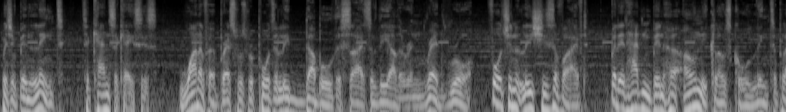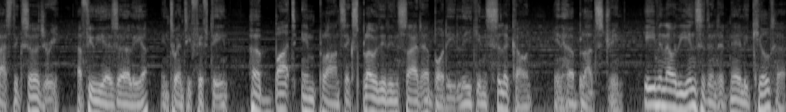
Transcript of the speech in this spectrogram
which have been linked to cancer cases. One of her breasts was reportedly double the size of the other and red raw. Fortunately, she survived, but it hadn't been her only close call linked to plastic surgery. A few years earlier, in 2015, her butt implants exploded inside her body, leaking silicone in her bloodstream. Even though the incident had nearly killed her,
